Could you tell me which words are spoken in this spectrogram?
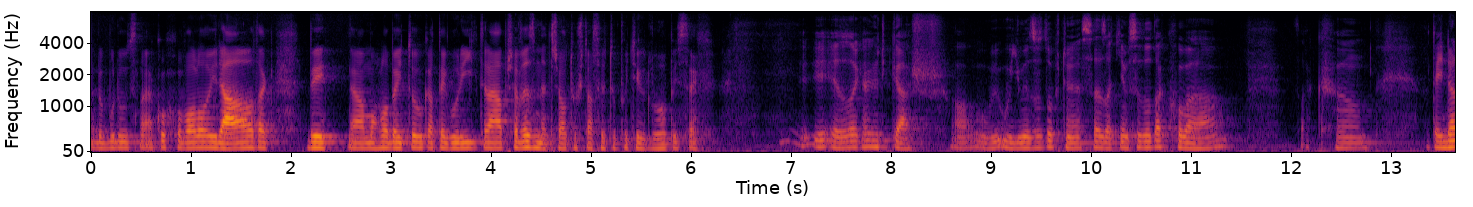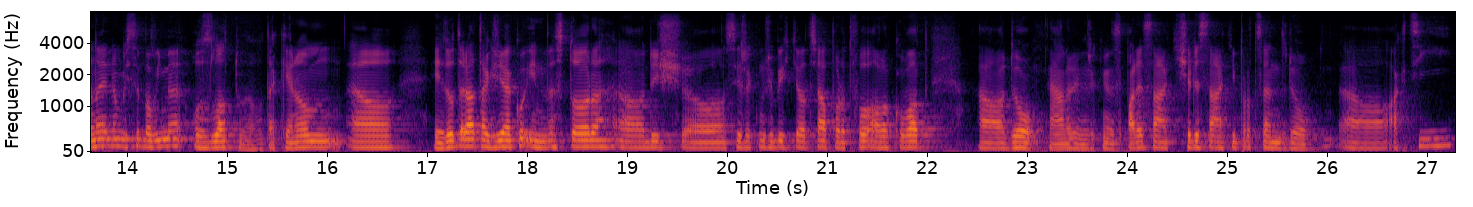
do budoucna jako chovalo i dál, tak by mohlo být tou kategorií, která převezme třeba tu štafetu po těch dluhopisech. Je to tak, jak říkáš. Uvidíme, co to přinese. Zatím se to tak chová. Tak Teď dané jenom, když se bavíme o zlatu, jo, tak jenom uh, je to teda tak, že jako investor, uh, když uh, si řeknu, že bych chtěl třeba portfolio alokovat do, já nevím, řekněme z 50-60% do akcí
